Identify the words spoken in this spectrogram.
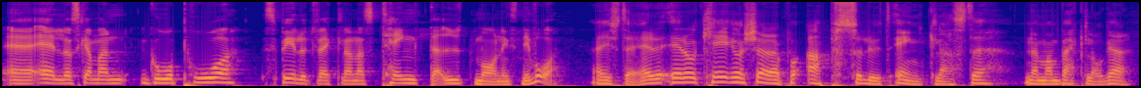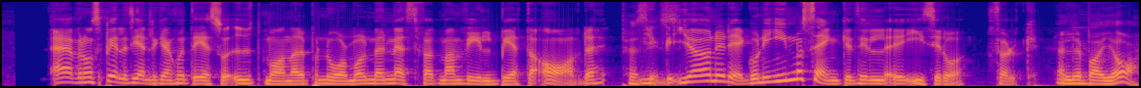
Eh, eller ska man gå på spelutvecklarnas tänkta utmaningsnivå? Ja, just det. Är, är det okej att köra på absolut enklaste när man backloggar? Även om spelet egentligen kanske inte är så utmanande på normal, men mest för att man vill beta av det. Precis. Gör ni det? Går ni in och sänker till eh, Easy då, folk? Eller bara jag?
